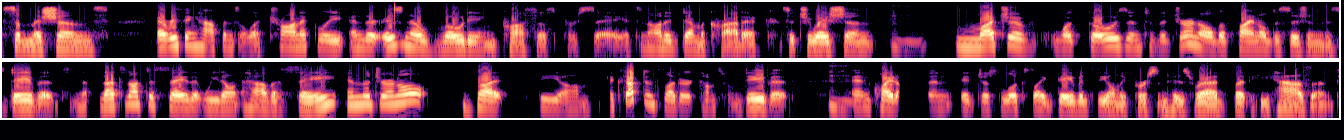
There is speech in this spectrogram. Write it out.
submissions. Everything happens electronically, and there is no voting process per se. It's not a democratic situation. Mm-hmm much of what goes into the journal, the final decision is David's. That's not to say that we don't have a say in the journal, but the um, acceptance letter comes from David. Mm-hmm. And quite often it just looks like David's the only person who's read, but he hasn't.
